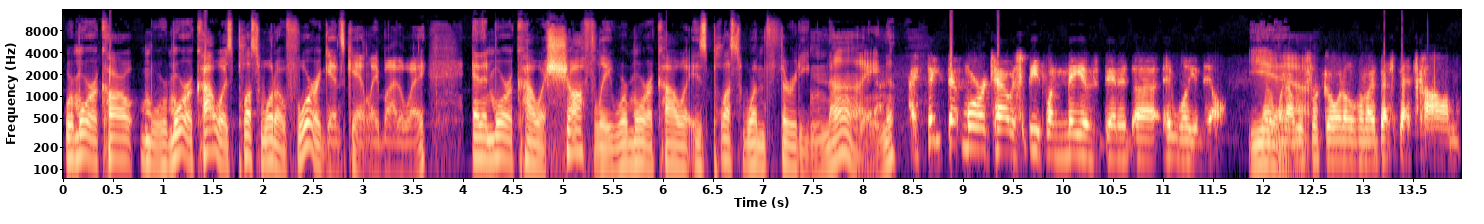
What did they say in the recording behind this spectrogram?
where Morikawa, where Morikawa is plus 104 against Cantlay, by the way, and then Morikawa Schauffele, where Morikawa is plus 139. Yeah. I think that Morikawa Spieth one may have been at, uh, at William Hill. Yeah. Uh, when I was going over my best bets column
